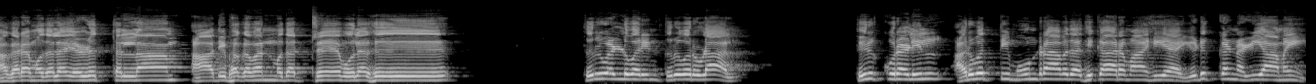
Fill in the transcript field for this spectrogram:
அகர முதல எழுத்தெல்லாம் ஆதிபகவன் முதற்றே உலகு. திருவள்ளுவரின் திருவருளால் திருக்குறளில் அறுபத்தி மூன்றாவது அதிகாரமாகிய இடுக்கண் அழியாமை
